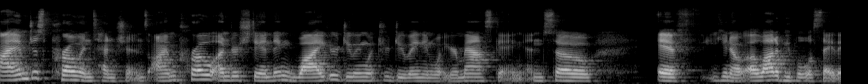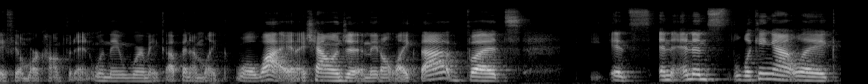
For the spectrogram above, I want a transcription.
I'm just pro intentions. I'm pro understanding why you're doing what you're doing and what you're masking. And so if you know a lot of people will say they feel more confident when they wear makeup and i'm like well why? And i challenge it and they don't like that. But it's and and it's looking at like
